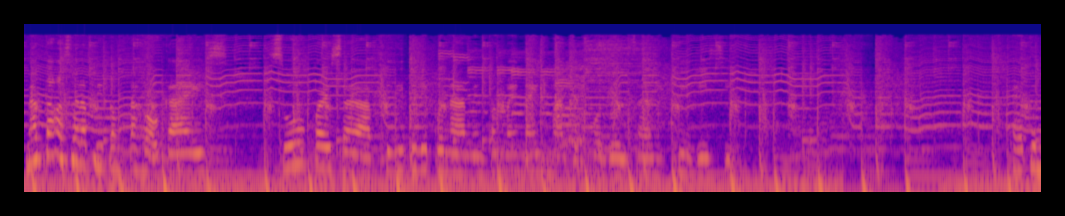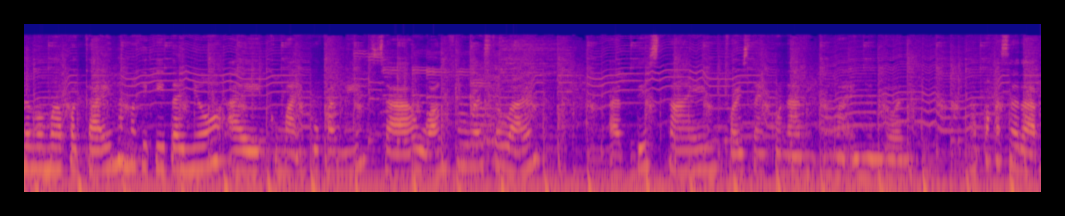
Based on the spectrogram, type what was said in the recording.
Napakasarap nitong taho guys. Super sarap. Binibili po namin pag may night market po dun sa PGC. Ito naman mga pagkain na makikita nyo ay kumain po kami sa Wang Fu Restaurant. At this time, first time po namin kumain yun doon. Napakasarap.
